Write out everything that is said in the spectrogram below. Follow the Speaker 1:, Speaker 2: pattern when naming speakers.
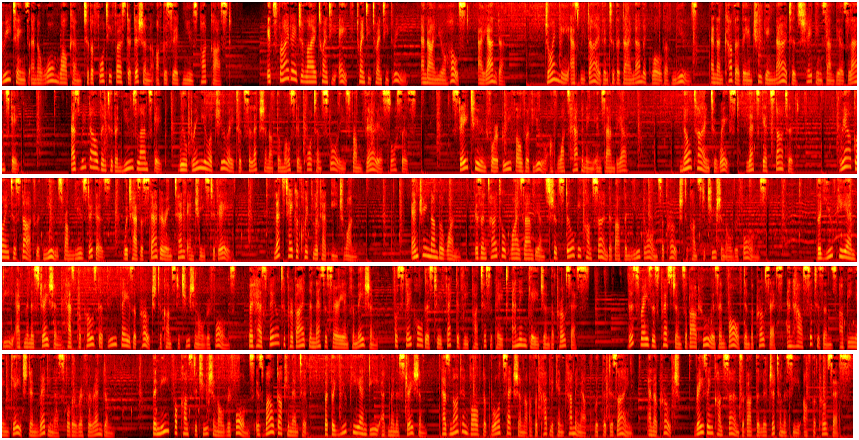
Speaker 1: Greetings and a warm welcome to the 41st edition of the Z News Podcast. It's Friday, July 28, 2023, and I'm your host, Ayanda. Join me as we dive into the dynamic world of news and uncover the intriguing narratives shaping Zambia's landscape. As we delve into the news landscape, we'll bring you a curated selection of the most important stories from various sources. Stay tuned for a brief overview of what's happening in Zambia. No time to waste, let's get started. We are going to start with news from Newsdiggers, which has a staggering 10 entries today. Let's take a quick look at each one. Entry number 1 is entitled Why Zambians Should Still Be Concerned About the New Dawn's Approach to Constitutional Reforms. The UPND administration has proposed a three phase approach to constitutional reforms, but has failed to provide the necessary information for stakeholders to effectively participate and engage in the process. This raises questions about who is involved in the process and how citizens are being engaged in readiness for the referendum. The need for constitutional reforms is well documented, but the UPND administration has not involved a broad section of the public in coming up with the design and approach, raising concerns about the legitimacy of the process.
